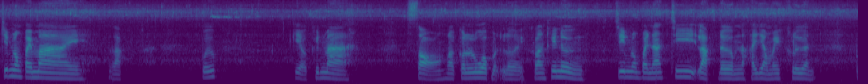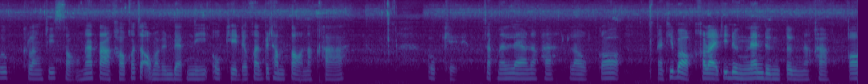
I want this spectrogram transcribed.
จิ้มลงไปใหม่หลักปุ๊บเกี่ยวขึ้นมาสองแล้วก็รวบหมดเลย ครั้งที่หนึ่งจิ้มลงไปณที่หลักเดิมนะคะ ยังไม่เคลื่อนปุ๊บครั้งที่สองหน้าตาเขาก็จะออกมาเป็นแบบนี้โอเคเดี๋ยวควันไปทำต่อนะคะโอเค จากนั้นแล้วนะคะ เราก็อย่างที่บอกใครที่ดึงแน่นดึงตึงนะคะ ก็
